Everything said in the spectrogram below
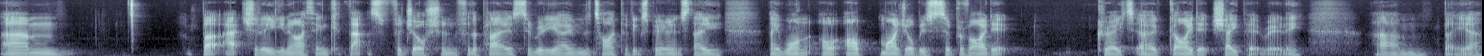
Um, but actually, you know, I think that's for Josh and for the players to really own the type of experience they they want. Or, or my job is to provide it create, uh, guide it, shape it really. Um, but yeah,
